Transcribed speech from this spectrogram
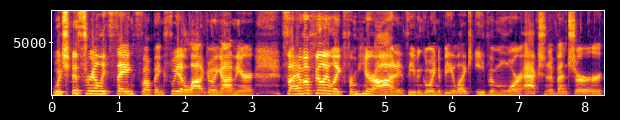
which is really saying something because we had a lot going on here. So I have a feeling like from here on, it's even going to be like even more action adventure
